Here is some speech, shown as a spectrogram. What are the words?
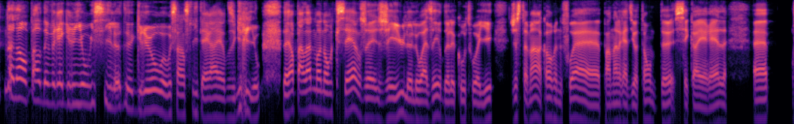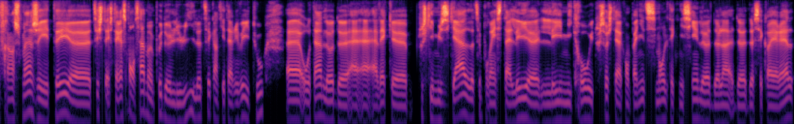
non, non, on parle de vrai griot ici, là, de griot au sens littéraire du griot. D'ailleurs, parlant de mon oncle Serge, j'ai eu le loisir de le côtoyer, justement, encore une fois, euh, pendant le radioton de CKRL. Euh, franchement, j'ai été, euh, tu sais, j'étais responsable un peu de lui, là, tu sais, quand il est arrivé et tout, euh, autant là, de, avec euh, tout ce qui est musical, tu sais, pour installer les micros et tout ça, j'étais accompagné de Simon, le technicien là, de, la, de, CKRL,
